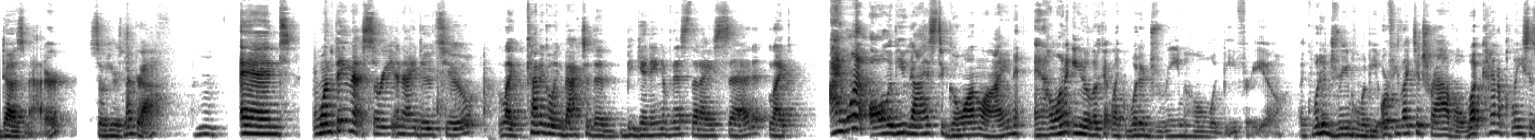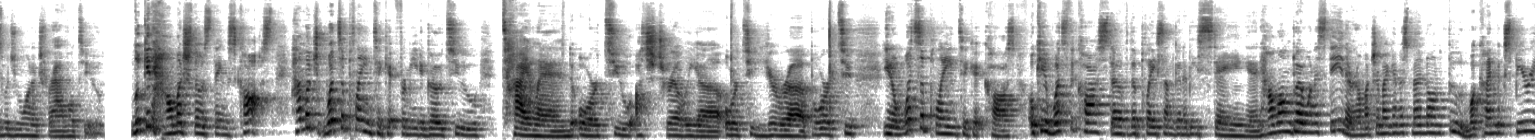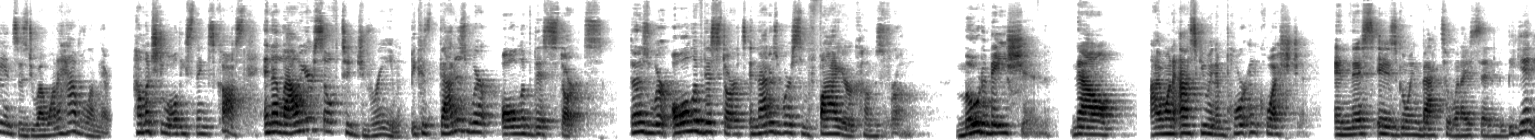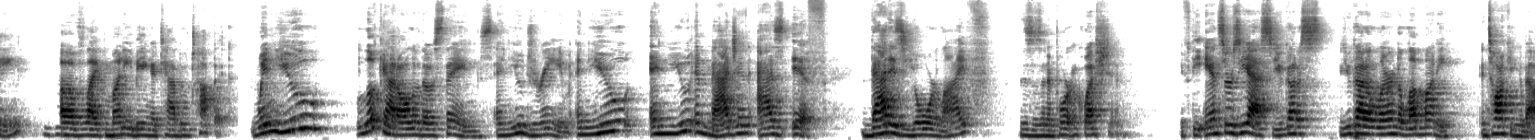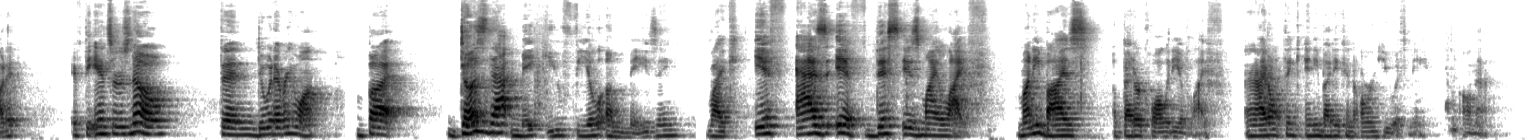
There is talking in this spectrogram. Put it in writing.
does matter. So here's my graph. Mm-hmm. And one thing that Sarit and I do too, like kind of going back to the beginning of this that I said, like I want all of you guys to go online and I want you to look at like what a dream home would be for you. Like what a dream home would be. Or if you like to travel, what kind of places would you want to travel to? Look at how much those things cost. How much, what's a plane ticket for me to go to Thailand or to Australia or to Europe or to, you know, what's a plane ticket cost? Okay, what's the cost of the place I'm going to be staying in? How long do I want to stay there? How much am I going to spend on food? What kind of experiences do I want to have while I'm there? How much do all these things cost? And allow yourself to dream because that is where all of this starts. That is where all of this starts, and that is where some fire comes from motivation. Now, I want to ask you an important question. And this is going back to what I said in the beginning mm-hmm. of like money being a taboo topic. When you look at all of those things and you dream and you and you imagine as if that is your life, this is an important question. If the answer is yes, you got to you got to learn to love money and talking about it. If the answer is no, then do whatever you want. But does that make you feel amazing? Like, if, as if this is my life, money buys a better quality of life. And I don't think anybody can argue with me on that.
